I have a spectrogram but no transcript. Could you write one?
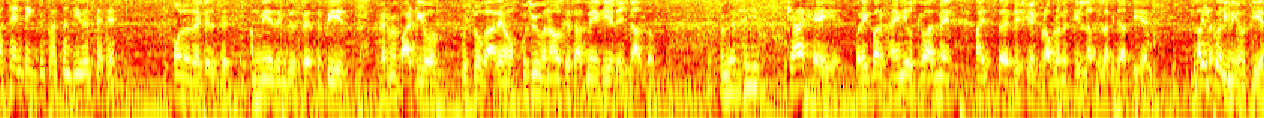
authentic because Sanjeeva said it? Oh no, no, it is. It's amazing. This recipe is घर में party हो कुछ लोग आ रहे हो कुछ भी बनाओ उसके साथ में एक ये डिश डाल दो तो अच्छा ये क्या है ये? पर एक बार खाएँगे उसके बाद में हाँ, इस uh, डिश की एक प्रॉब्लम इसकी लत लग जाती है। लत अच्छी नहीं होती है।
